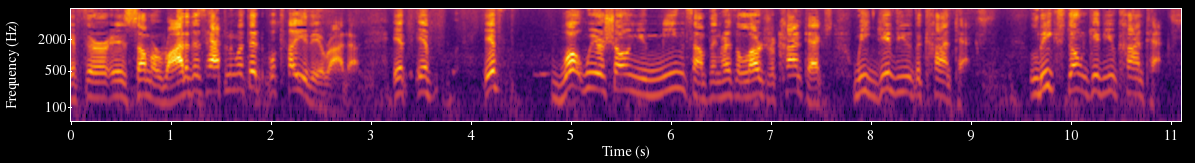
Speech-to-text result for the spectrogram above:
If there is some errata that's happening with it, we'll tell you the errata. If if if what we are showing you means something or has a larger context, we give you the context. Leaks don't give you context.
